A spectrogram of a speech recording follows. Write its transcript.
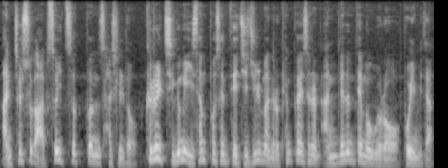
안철수가 앞서 있었던 사실도 그를 지금의 2, 3%의 지지율만으로 평가해서는 안 되는 대목으로 보입니다.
